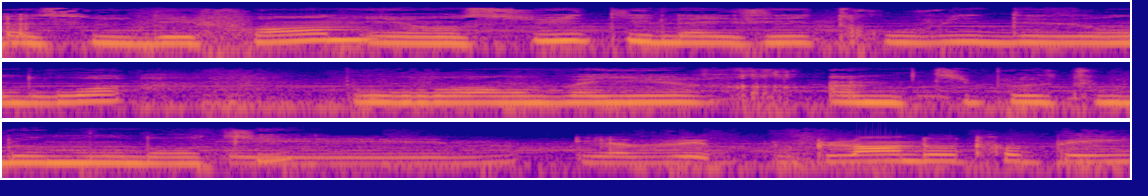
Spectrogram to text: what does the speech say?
à se défendre et ensuite, il a essayé de trouver des endroits pour envahir un petit peu tout le monde entier. Et il y avait plein d'autres pays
